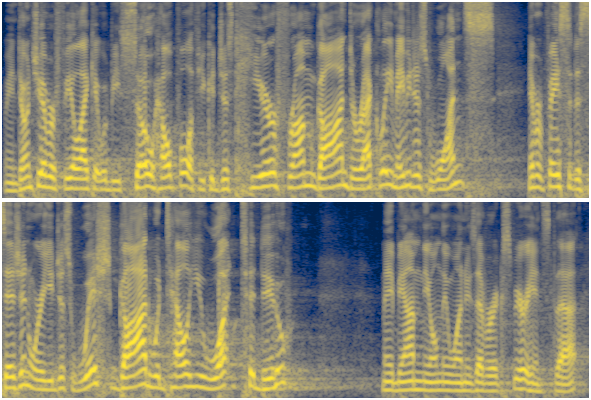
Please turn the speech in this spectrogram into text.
I mean, don't you ever feel like it would be so helpful if you could just hear from God directly, maybe just once? You ever face a decision where you just wish God would tell you what to do? Maybe I'm the only one who's ever experienced that.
